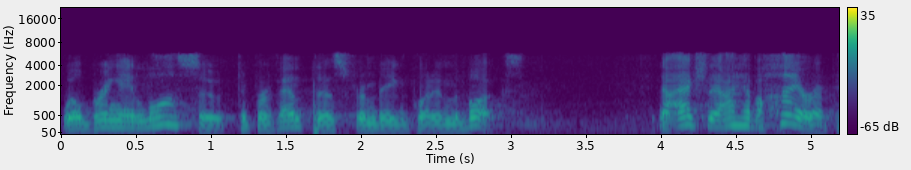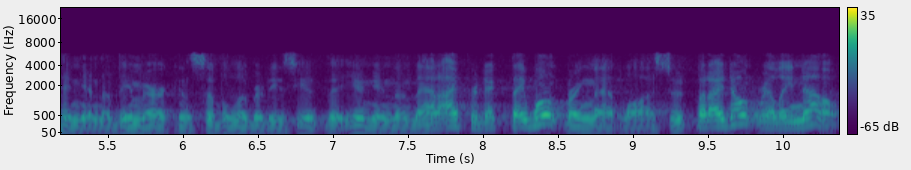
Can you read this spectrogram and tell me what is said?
will bring a lawsuit to prevent this from being put in the books. Now, actually, I have a higher opinion of the American Civil Liberties U Union than that. I predict they won't bring that lawsuit, but I don't really know.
